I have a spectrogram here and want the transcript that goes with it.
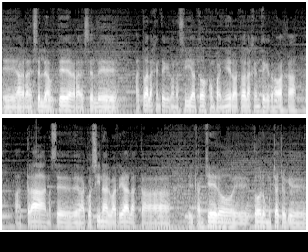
eh, agradecerles a ustedes, agradecerle a toda la gente que conocí, a todos los compañeros, a toda la gente que trabaja atrás, no sé, desde la cocina del barrial hasta el canchero, eh, todos los muchachos que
